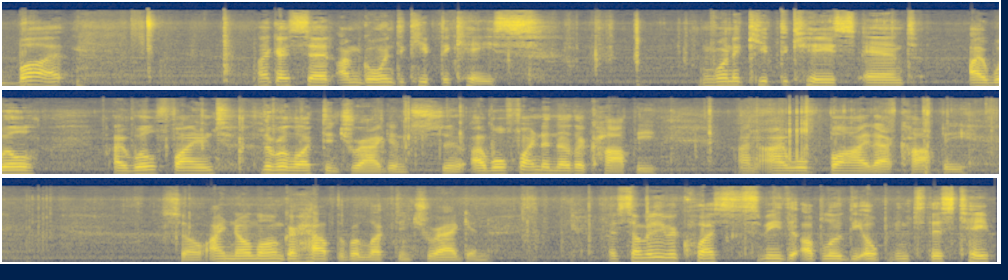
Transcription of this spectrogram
But, like I said, I'm going to keep the case. I'm going to keep the case and I will I will find the Reluctant Dragon soon. I will find another copy and I will buy that copy. So I no longer have the Reluctant Dragon. If somebody requests me to upload the opening to this tape,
